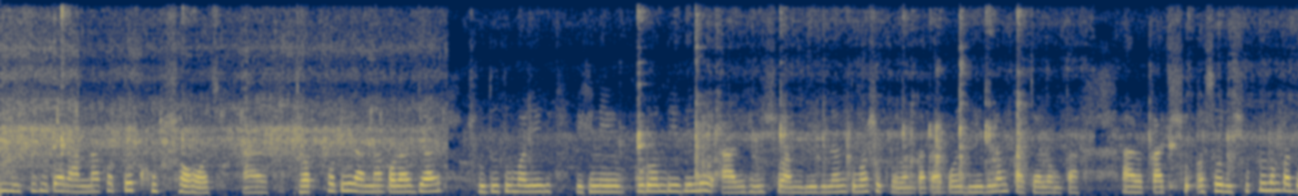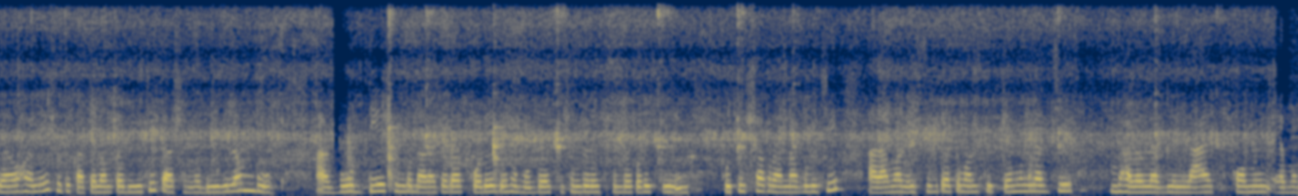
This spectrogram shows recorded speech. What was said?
এই রেসিপিটা রান্না করতে খুব সহজ। আর ঝটফটে রান্না করা যায়। শুধু তোমার এখানে পুরন দিয়ে দিলে, আর এখানে আমি দিয়ে দিলাম তোমার শুকনো লঙ্কা, তারপরে দিয়ে দিলাম কাঁচা লঙ্কা। আর কাঁচ সরি শুকনো লঙ্কা দেওয়া হয়নি, শুধু কাঁচা লঙ্কা দিয়েছি, তার সঙ্গে দিয়ে দিলাম বুট। আর বুট দিয়ে সুন্দর নাড়াচাড়া করে দেখো, বুটটা একটু সুন্দর সুন্দর করে কচুর শাক রান্না করেছি। আর আমার রেসিপিটা তোমাদেরকে কেমন লাগছে? ভালো লাগলে লাইক কমেন্ট এবং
